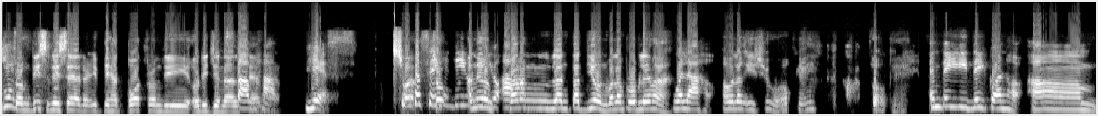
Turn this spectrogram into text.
Yes. from this reseller if they had bought from the original seller. StubHub. Yes. So, Kasi so hindi yung ano yun? kayo, ah, Parang lantad yun. Walang problema. Wala ho. Ah, walang issue. Okay. Okay. And they, they, ko ano, um,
